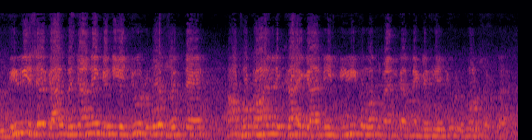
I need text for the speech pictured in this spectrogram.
بیوی سے گھر بچانے کے لیے جھوٹ بول سکتے ہیں۔ ہاں فقہ لکھا ہے کہ آدمی بیوی کو مطمئن کرنے کے لیے جھوٹ بول سکتا ہے۔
